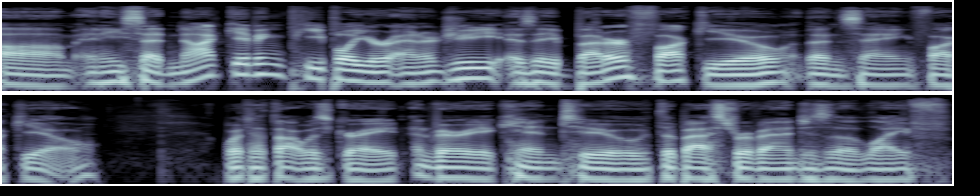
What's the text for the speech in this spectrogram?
Um, and he said, not giving people your energy is a better fuck you than saying fuck you, which I thought was great and very akin to the best revenge is a life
